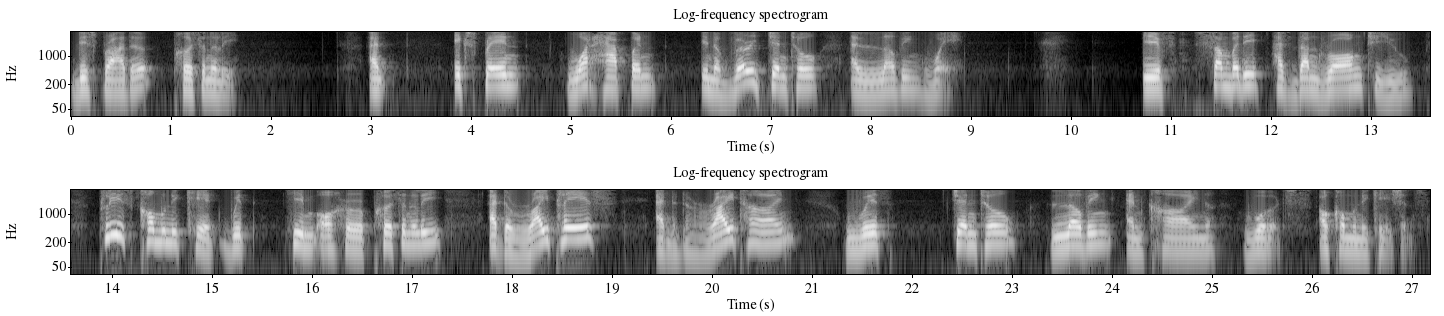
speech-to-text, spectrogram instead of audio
this brother personally and explain what happened in a very gentle and loving way. If somebody has done wrong to you, please communicate with him or her personally at the right place and at the right time with gentle, loving, and kind words or communications.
